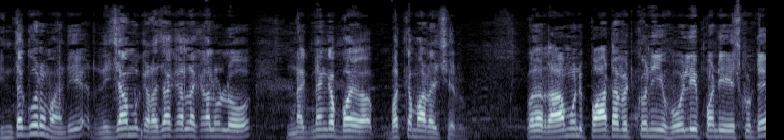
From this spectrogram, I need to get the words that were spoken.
ఇంత ఘోరమా అండి? నిజాం రజాకారుల కాలంలో నగ్నంగా బ- ఇవాళ రాముని పాట పెట్టుకొని హోలీ పండుగ చేసుకుంటే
